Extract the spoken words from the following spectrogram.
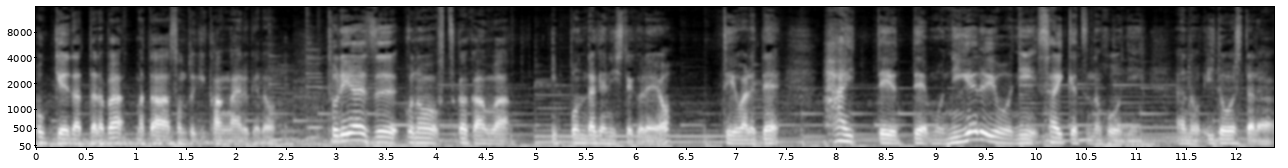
OK だったらばまたその時考えるけどとりあえずこの2日間は1本だけにしてくれよって言われて「はい」って言ってもう逃げるように採血の方にあの移動したら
